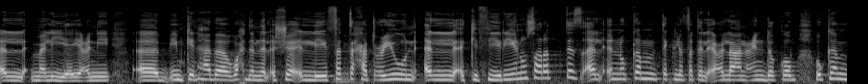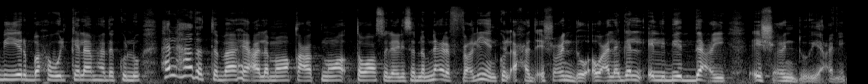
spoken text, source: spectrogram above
المالية يعني آه، يمكن هذا واحدة من الأشياء اللي فتحت عيون الكثيرين وصارت تسأل أنه كم تكلفة الإعلان عندكم وكم بيربحوا والكلام هذا كله. هل هذا التباهي على مواقع التواصل يعني صرنا بنعرف فعليا كل أحد إيش عنده أو على الأقل اللي بيدعي إيش عنده يعني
